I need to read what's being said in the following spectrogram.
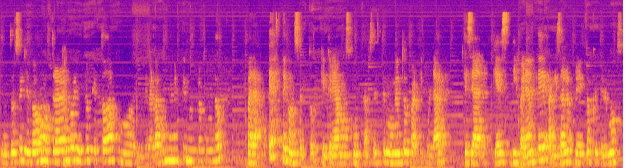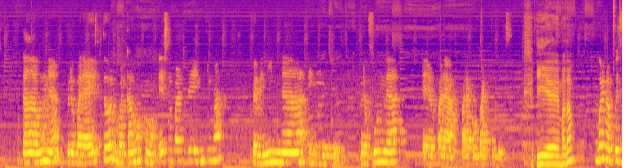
Entonces les vamos a mostrar algo, yo creo que todas como de, de verdad muy honesto y muy profundo para este concepto que creamos juntas, este momento en particular que, sea, que es diferente a quizás los proyectos que tenemos cada una, pero para esto volcamos como esa parte íntima, femenina, eh, profunda, eh, para, para compartir eso. Y, eh, Madame, Bueno, pues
